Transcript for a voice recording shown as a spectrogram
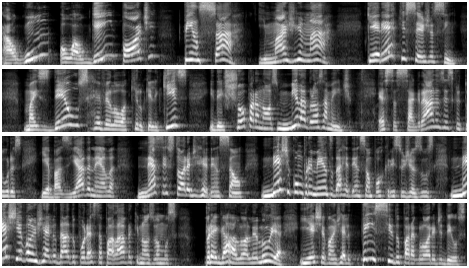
Algum ou alguém pode pensar, imaginar, querer que seja assim, mas Deus revelou aquilo que ele quis e deixou para nós milagrosamente estas sagradas escrituras e é baseada nela, nessa história de redenção, neste cumprimento da redenção por Cristo Jesus, neste evangelho dado por esta palavra que nós vamos pregá-lo, aleluia! E este evangelho tem sido para a glória de Deus,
